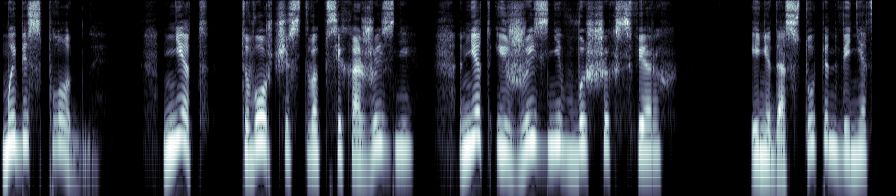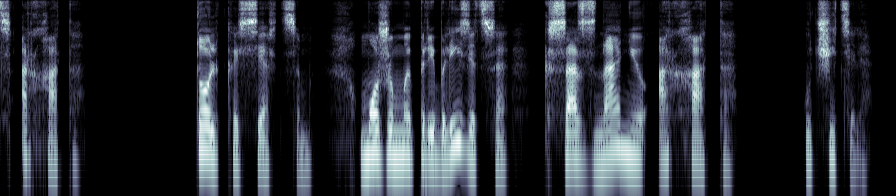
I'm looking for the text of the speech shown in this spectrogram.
мы бесплодны. Нет творчества психожизни, нет и жизни в высших сферах, и недоступен венец архата. Только сердцем можем мы приблизиться к сознанию архата, учителя,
